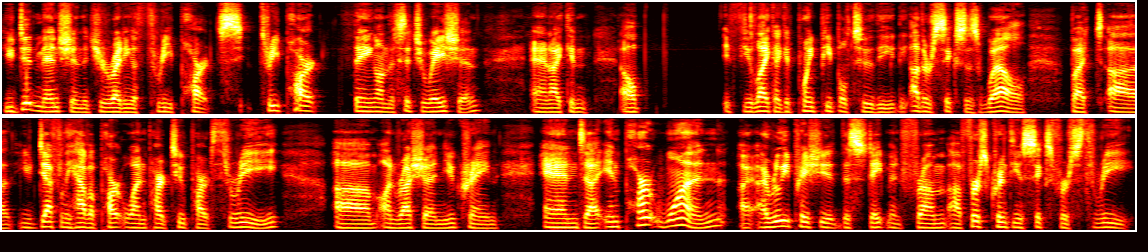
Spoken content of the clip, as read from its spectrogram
you did mention that you're writing a three parts three part thing on the situation, and I can, I'll, if you like, I could point people to the the other six as well. But uh, you definitely have a part one, part two, part three um, on Russia and Ukraine. And uh, in part one, I, I, really appreciate this statement from uh, 1 Corinthians 6, verse 3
